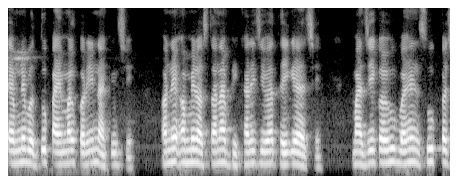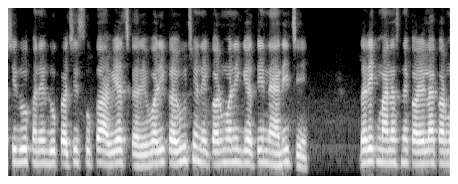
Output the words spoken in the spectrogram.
તેમને બધું પાયમાલ કરી નાખ્યું છે. અને અમે રસ્તાના ભિખારી જેવા થઈ ગયા છે. માજીએ કહ્યું, બહેન, સુખ પછી દુઃખ અને દુઃખ પછી સુખ તો આવ્યા જ કરે. વળી કહ્યું છે ને કર્મની ગતિ નારી છે. દરેક માણસને કરેલા કર્મ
